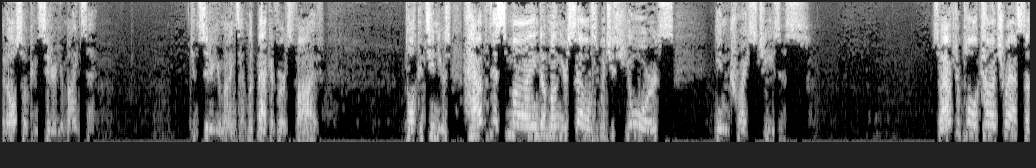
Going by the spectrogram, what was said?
but also consider your mindset. Consider your mindset. Look back at verse 5. Paul continues Have this mind among yourselves, which is yours in Christ Jesus. So after Paul contrasts a,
